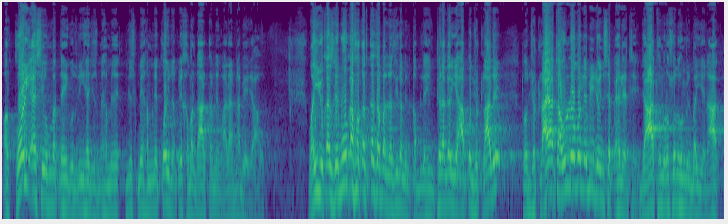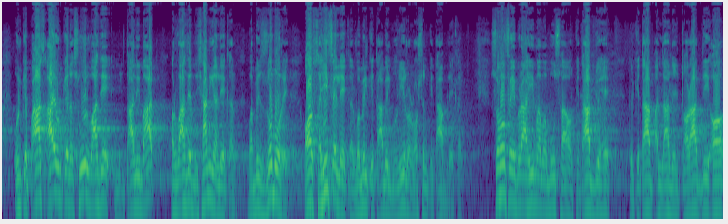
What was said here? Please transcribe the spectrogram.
اور کوئی ایسی امت نہیں گزری ہے جس میں ہم نے، جس میں ہم نے کوئی نہ کوئی خبردار کرنے والا نہ بھیجا ہو۔ وہی یوکزبو کا فقط قزب النظیر من قبل پھر اگر یہ آپ کو جھٹلا دے تو جھٹلایا تھا ان لوگوں نے بھی جو ان سے پہلے تھے جات ہم رسول البینات ان کے پاس آئے ان کے رسول واضح تعلیمات اور واضح نشانیاں لے کر وہ بال اور صحیفے لے کر وہ کتاب المنیر اور روشن کتاب لے کر صحف ابراہیم و موسا اور کتاب جو ہے پھر کتاب اللہ نے تورات دی اور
